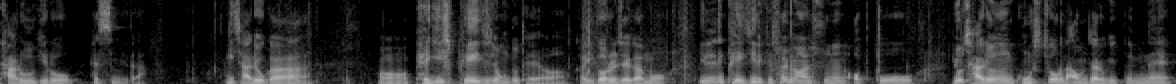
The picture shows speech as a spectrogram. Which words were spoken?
다루기로 했습니다. 이 자료가 어, 120페이지 정도 돼요. 그러니까 이거를 제가 뭐 1, 2페이지 이렇게 설명할 수는 없고 이 자료는 공식적으로 나온 자료이기 때문에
